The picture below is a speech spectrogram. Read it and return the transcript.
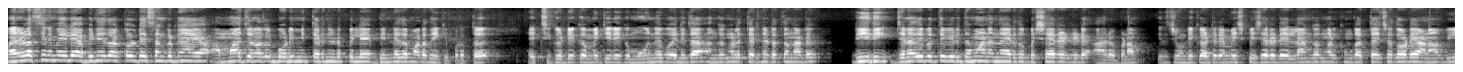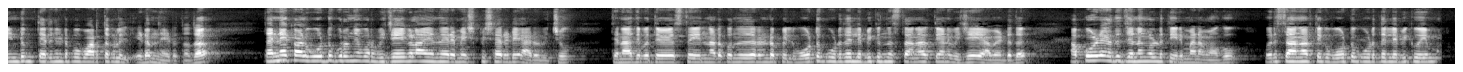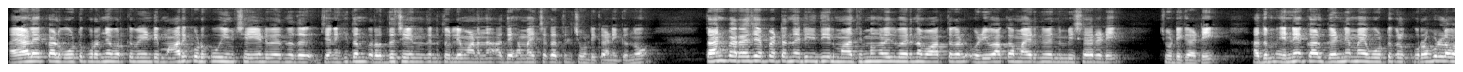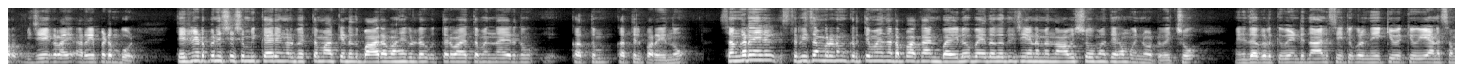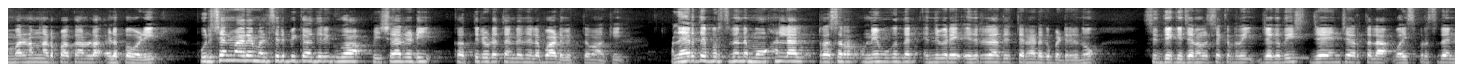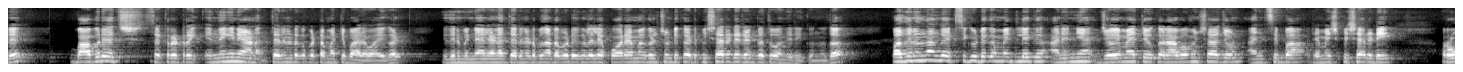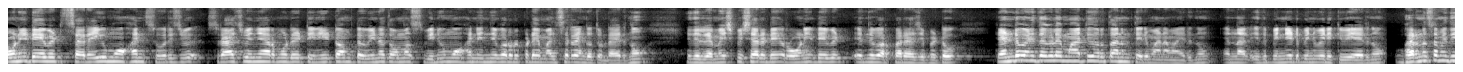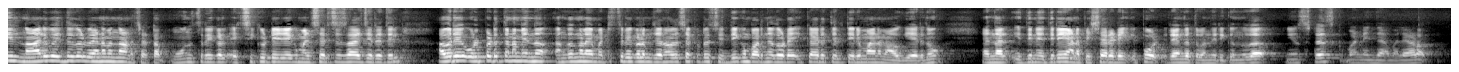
മലയാള സിനിമയിലെ അഭിനേതാക്കളുടെ സംഘടനയായ അമ്മ ജനറൽ ബോഡി ഈ തെരഞ്ഞെടുപ്പിലെ ഭിന്നത മറന്നേക്ക് പുറത്ത്. എക്സിക്യൂട്ടീവ് കമ്മിറ്റിയിലേക്ക് മൂന്ന് വനിതാ അംഗങ്ങളെ തെരഞ്ഞെടുത്ത നട രീതി ജനാധിപത്യ വിരുദ്ധമാണെന്നായിരുന്നു ബഷാരഡിയുടെ ആരോപണം. ഇത് ചൂണ്ടിക്കാട്ടി രമേശ് പിഷാരയുടെ എല്ലാ അംഗങ്ങൾക്കും കത്തയച്ചതോടെയാണ് വീണ്ടും തെരഞ്ഞെടുപ്പ് വാർത്തകളിൽ ഇടം നേടുന്നത്. തന്നെക്കാൾ വോട്ട് കുറഞ്ഞവർ വിജയികളായെന്ന് രമേശ് പിഷാരടി ആരോപിച്ചു. ജനാധിപത്യ വ്യവസ്ഥയിൽ നടക്കുന്ന തെരഞ്ഞെടുപ്പിൽ വോട്ട് കൂടുതൽ ലഭിക്കുന്ന സ്ഥാനാർത്ഥിയാണ് വിജയിയാവേണ്ടത്. അപ്പോഴേ അത് ജനങ്ങളുടെ തീരുമാനമാകൂ. ഒരു സ്ഥാനാർത്ഥിക്ക് വോട്ട് കൂടുതൽ ലഭിക്കുകയും അയാളേക്കാൾ വോട്ട് കുറഞ്ഞവർക്ക് വേണ്ടി മാറിക്കൊടുക്കുകയും ചെയ്യേണ്ടി വരുന്നത് ജനഹിതം റദ്ദു ചെയ്യുന്നതിന് തുല്യമാണെന്ന് അദ്ദേഹം അയച്ച കത്തിൽ ചൂണ്ടിക്കാണിക്കുന്നു. താൻ പരാജയപ്പെട്ടെന്ന രീതിയിൽ മാധ്യമങ്ങളിൽ വരുന്ന വാർത്തകൾ ഒഴിവാക്കാമായിരുന്നുവെന്നും ബിഷാരടി ചൂണ്ടിക്കാട്ടി. അതും എന്നേക്കാൾ ഗണ്യമായ വോട്ടുകൾ കുറവുള്ളവർ വിജയികളായി അറിയപ്പെടുമ്പോൾ തിരഞ്ഞെടുപ്പിന് ശേഷം ഇക്കാര്യങ്ങൾ വ്യക്തമാക്കേണ്ടത് ഭാരവാഹികളുടെ ഉത്തരവാദിത്തമെന്നായിരുന്നു കത്തും കത്തിൽ പറയുന്നു. സംഘടനയിൽ സ്ത്രീ സംവരണം കൃത്യമായി നടപ്പാക്കാൻ ബൈലോ ഭേദഗതി ചെയ്യണമെന്ന ആവശ്യവും അദ്ദേഹം മുന്നോട്ട് വെച്ചു. വനിതകൾക്ക് വേണ്ടി നാല് സീറ്റുകൾ നീക്കിവെക്കുകയാണ് സംവരണം നടപ്പാക്കാനുള്ള എളുപ്പവഴി. പുരുഷന്മാരെ മത്സരിപ്പിക്കാതിരിക്കുക പിഷാരടി കത്തിലൂടെ തന്റെ നിലപാട് വ്യക്തമാക്കി. നേരത്തെ പ്രസിഡന്റ് മോഹൻലാൽ ട്രഷറർ ഉണ്ണിമുകുന്ദൻ എന്നിവരെ എതിരില്ലാതെ തിരഞ്ഞെടുക്കപ്പെട്ടിരുന്നു. Siddique general secretary Jagadish Jayan Cherthala vice president Baburaj secretary എന്നിങ്ങനെയാണ് തെരഞ്ഞെടുക്കപ്പെട്ട മറ്റ് ഭാരവാഹികൾ. ഇതിന് പിന്നാലെയാണ് തെരഞ്ഞെടുപ്പ് നടപടികളിലെ പോരായ്മകൾ ചൂണ്ടിക്കാട്ടി പിഷാരടി രംഗത്ത് വന്നിരിക്കുന്നത്. പതിനൊന്നംഗ എക്സിക്യൂട്ടീവ് കമ്മിറ്റിയിലേക്ക് അനന്യ ജോയ് മാത്യു കലാഭവൻ ഷാജോൺ അൻസിബ രമേശ് പിഷാരടി റോണി ഡേവിഡ് സരയു മോഹൻ സൂരജ് സുരാജ് വെഞ്ഞാർമൂട് ടിനി ടോം ടൊവിനോ തോമസ് വിനു മോഹൻ എന്നിവർ ഉൾപ്പെടെ മത്സര രംഗത്തുണ്ടായിരുന്നു. ഇതിൽ രമേശ് പിഷാരടി റോണി ഡേവിഡ് എന്നിവർ പരാജയപ്പെട്ടു. രണ്ട് വനിതകളെ മാറ്റി നിർത്താനും തീരുമാനമായിരുന്നു. എന്നാൽ ഇത് പിന്നീട് പിൻവലിക്കുകയായിരുന്നു. ഭരണസമിതിയിൽ നാല് വനിതകൾ വേണമെന്നാണ് ചട്ടം. മൂന്ന് സ്ത്രീകൾ എക്സിക്യൂട്ടീവിലേക്ക് മത്സരിച്ച സാഹചര്യത്തിൽ അവരെ ഉൾപ്പെടുത്തണമെന്ന് അംഗങ്ങളെ മറ്റു സ്ത്രീകളും ജനറൽ സെക്രട്ടറി സിദ്ദീഖും പറഞ്ഞതോടെ ഇക്കാര്യത്തിൽ തീരുമാനമാവുകയായിരുന്നു. എന്നാൽ ഇതിനെതിരെയാണ് പിഷാരടി ഇപ്പോൾ രംഗത്ത് വന്നിരിക്കുന്നത്. News desk one India Malayalam.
